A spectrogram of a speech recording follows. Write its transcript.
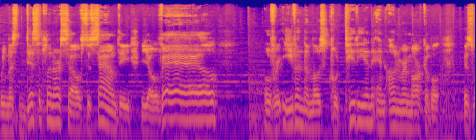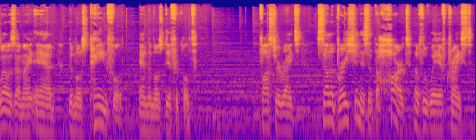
We must discipline ourselves to sound the Yovel over even the most quotidian and unremarkable, as well as, I might add, the most painful and the most difficult. Foster writes, Celebration is at the heart of the way of Christ.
